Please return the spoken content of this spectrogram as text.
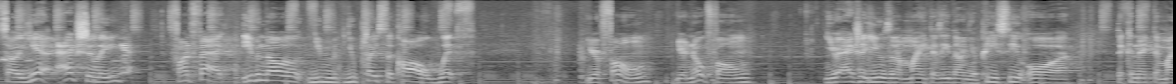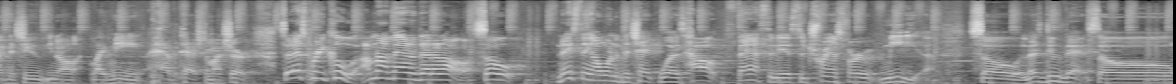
So yeah, actually, fun fact, even though you you place the call with your phone, your note phone, you're actually using a mic that's either on your PC or the connected mic that you, you know, like me, have attached to my shirt. So that's pretty cool. I'm not mad at that at all. So next thing I wanted to check was how fast it is to transfer media. So let's do that. So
